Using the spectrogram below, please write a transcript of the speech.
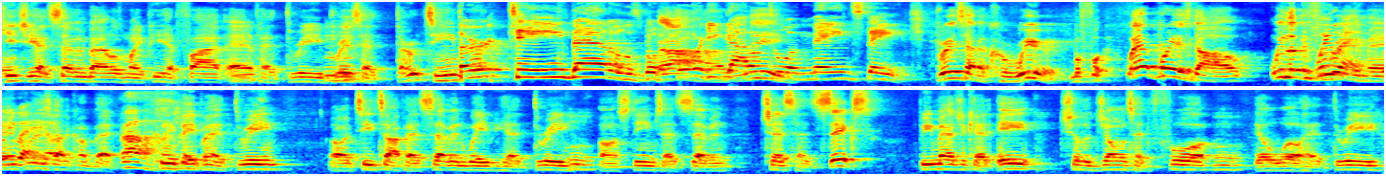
Geechi had seven battles. Mike P had 5 Ave had 3 Brizz had thirteen. Thirteen battles before he got Golly. onto a main stage. Brizz had a career before. Where Brizz, dog? We looking for We Brizz, man. We Brizz got to come back. Ah. Clean Paper had three. Uh, T Top had seven. Wavy had three. Mm. Uh, Steams had seven. Chess had six. B Magic had eight. Chilla Jones had four. Mm. Ill Will had three.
